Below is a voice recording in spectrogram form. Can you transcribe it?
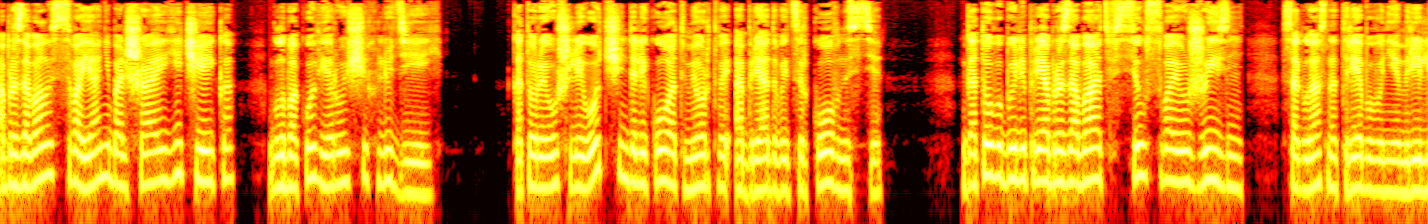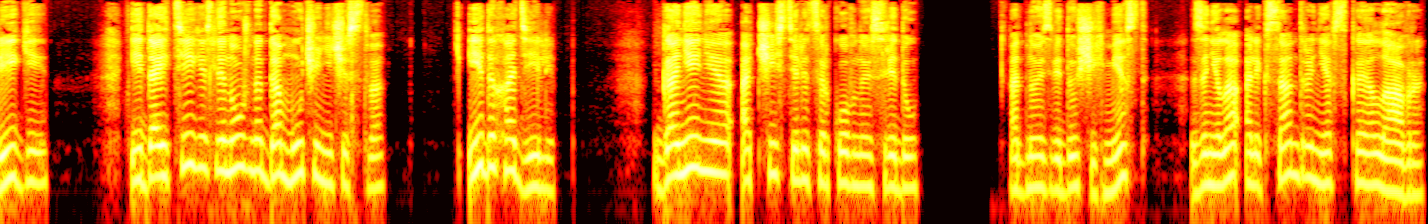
образовалась своя небольшая ячейка глубоко верующих людей, которые ушли очень далеко от мертвой обрядовой церковности, готовы были преобразовать всю свою жизнь согласно требованиям религии, и дойти, если нужно, до мученичества. И доходили. Гонения очистили церковную среду. Одно из ведущих мест заняла Александра Невская лавра.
